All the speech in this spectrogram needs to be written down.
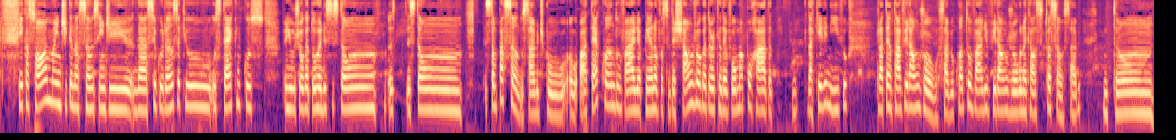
fica só uma indignação assim de da segurança que o, os técnicos e os jogadores estão estão estão passando, sabe? Tipo, até quando vale a pena você deixar um jogador que levou uma porrada daquele nível para tentar virar um jogo, sabe? O quanto vale virar um jogo naquela situação, sabe? Então,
